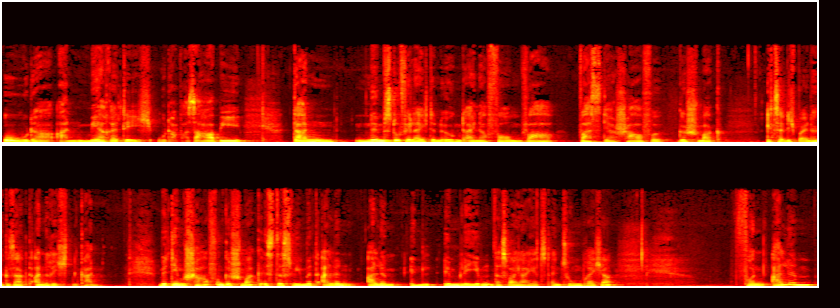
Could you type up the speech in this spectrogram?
oder an Meerrettich oder Wasabi, dann nimmst du vielleicht in irgendeiner Form wahr, was der scharfe Geschmack, jetzt hätte ich beinahe gesagt, anrichten kann. Mit dem scharfen Geschmack ist es wie mit allen, allem in, im Leben, das war ja jetzt ein Zungenbrecher, von allem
